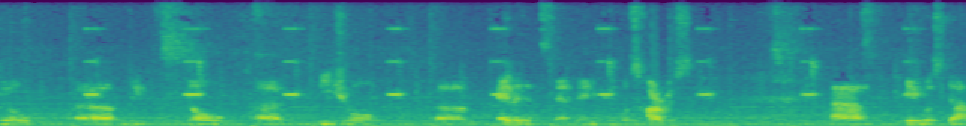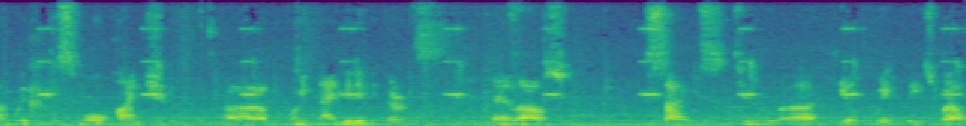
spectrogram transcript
will uh, leave no uh, visual uh, evidence that anything was harvested. Um, it was done with a small punch, uh, 0.9 millimeter, that allows sites to uh, heal quickly as well.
